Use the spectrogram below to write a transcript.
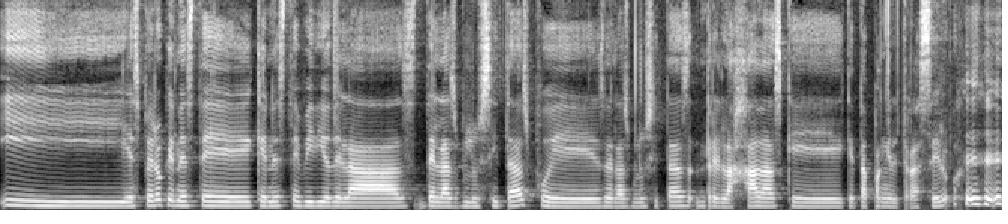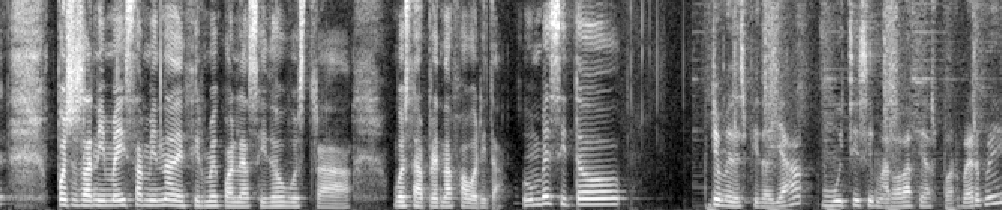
y espero que en este, que en este vídeo de las, de las blusitas, pues de las blusitas relajadas que, que tapan el trasero, pues os animéis también a decirme cuál ha sido vuestra, vuestra prenda favorita. Un besito. Yo me despido ya, muchísimas gracias por verme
